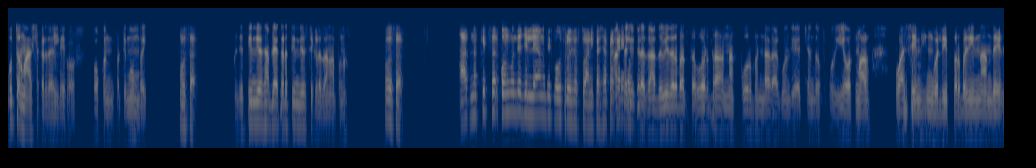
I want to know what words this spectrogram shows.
उत्तर महाराष्ट्राकडे जाईल ते पाऊस. कोकण पट्टी मुंबई. हो सर. म्हणजे तीन दिवस आपल्याकडे तीन दिवस तिकडे जाणार पुन्हा. हो सर. आज नक्कीच सर कोणकोणत्या जिल्ह्यामध्ये पाऊस राहू शकतो आणि कशा आज प्रकारे सगळीकडेच आज विदर्भात वर्धा नागपूर भंडारा गोंदिया चंद्रपूर यवतमाळ वाशिम हिंगोली परभणी नांदेड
